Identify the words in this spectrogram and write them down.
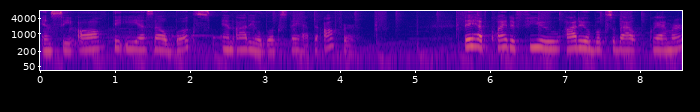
and see all the ESL books and audiobooks they have to offer. They have quite a few audiobooks about grammar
